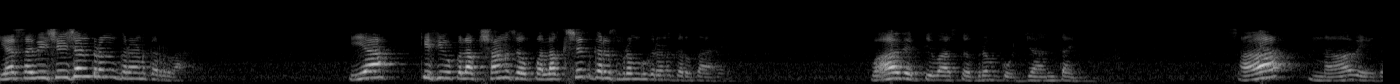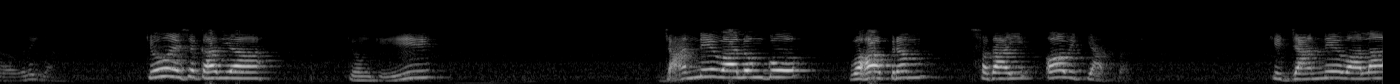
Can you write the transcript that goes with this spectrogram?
या सविशेषण ब्रह्म ग्रहण कर रहा है। या किसी उपलक्षण से उपलक्षित कर उस ब्रह्म को ग्रहण करता है। वह व्यक्ति वास्तव ब्रह्म को जानता ही नहीं। सा न वेदा नहीं जानता। क्यों ऐसे कहा दिया? क्योंकि जानने वालों को वह ब्रह्म सदा ही अविज्ञात कि जानने वाला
